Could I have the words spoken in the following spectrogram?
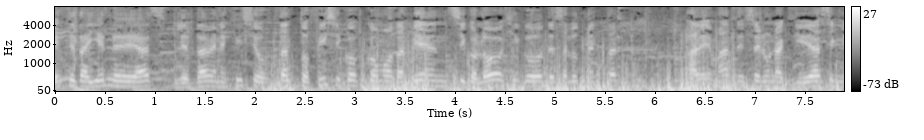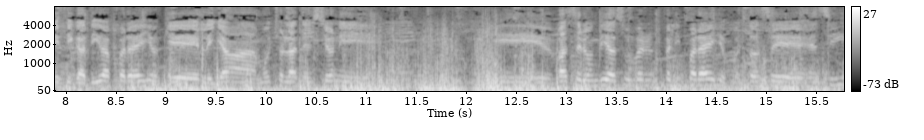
este taller les, les da beneficios tanto físicos como también psicológicos, de salud mental, además de ser una actividad significativa para ellos que les llama mucho la atención y, y va a ser un día súper feliz para ellos, pues entonces en sí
